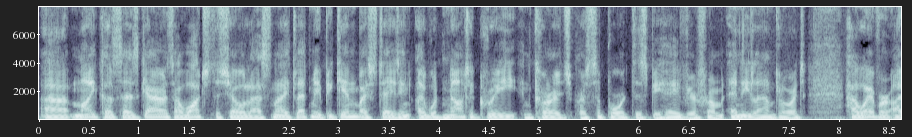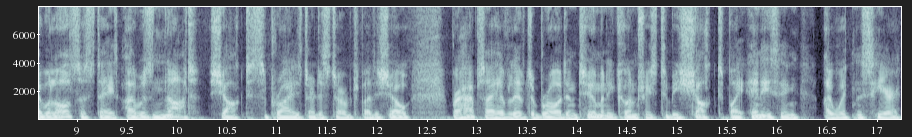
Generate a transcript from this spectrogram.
Uh, Michael says, Gareth, I watched the show last night. Let me begin by stating I would not agree, encourage, or support this behaviour from any landlord. However, I will also state I was not shocked, surprised, or disturbed by the show. Perhaps I have lived abroad in too many countries to be shocked by anything I witness here.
